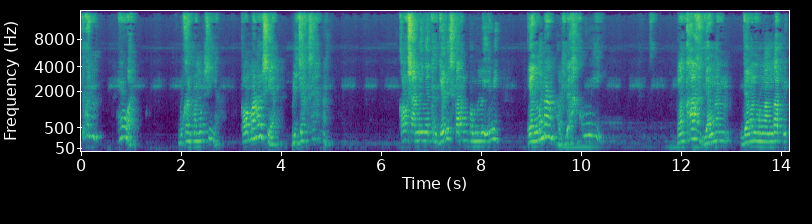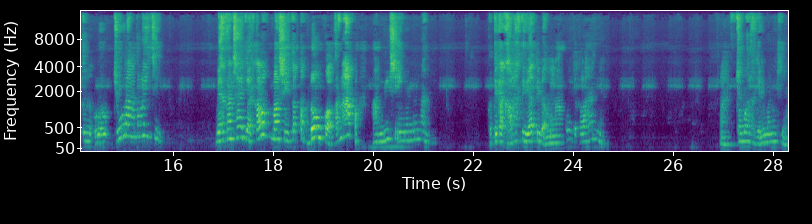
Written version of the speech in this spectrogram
itu kan hewan bukan manusia. Kalau manusia bijaksana. Kalau seandainya terjadi sekarang pemilu ini yang menang harus diakui yang kalah jangan jangan menganggap itu curang atau licik biarkan saja kalau masih tetap dongkol karena apa ambisi ingin menang ketika kalah dia tidak mengakui kekalahannya Nah, cobalah jadi manusia.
